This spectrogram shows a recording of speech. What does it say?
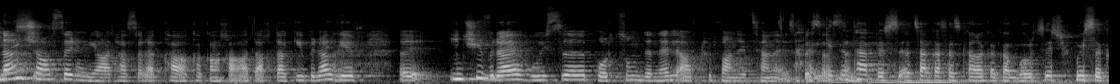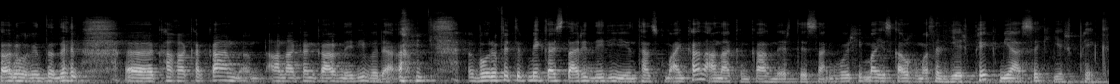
նա ինչ շանսեր ունի առհասարակ քաղաքական խաղատախտակի վրա եւ ինչի վրա է հույսը փորձում դնել Արթուր Վանեցյանը, այսպես ասեմ։ Իսկ ընդհանրապես ցանկացած քաղաքական գործիչ հույսը կարող է դնել քաղաքական անակնկալների վրա, որովհետև մենք այս տարիների ընթացքում այնքան անակնկալներ տեսանք, որ հիմա ես կարող եմ ասել երբեք, մի ասեք երբեք։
